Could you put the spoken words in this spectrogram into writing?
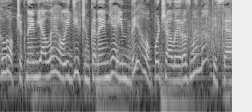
хлопчик на ім'я Лео і дівчинка на ім'я Індиго почали розминатися.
